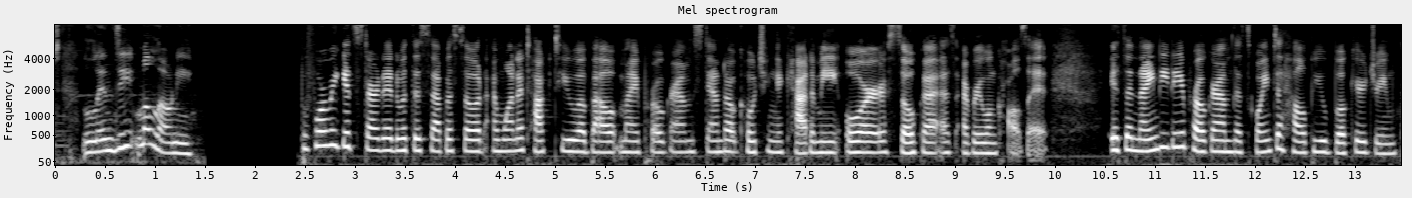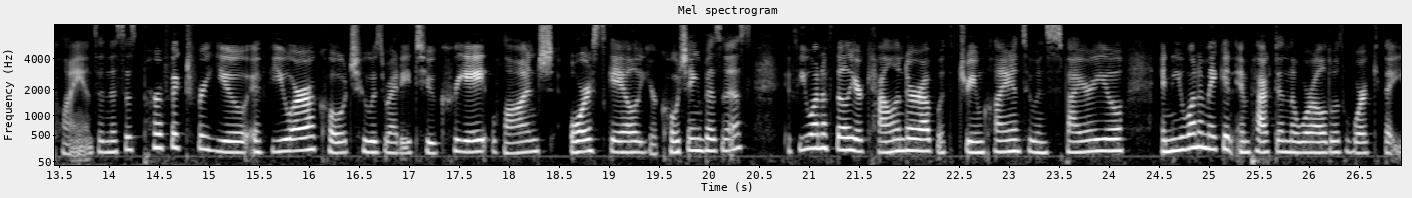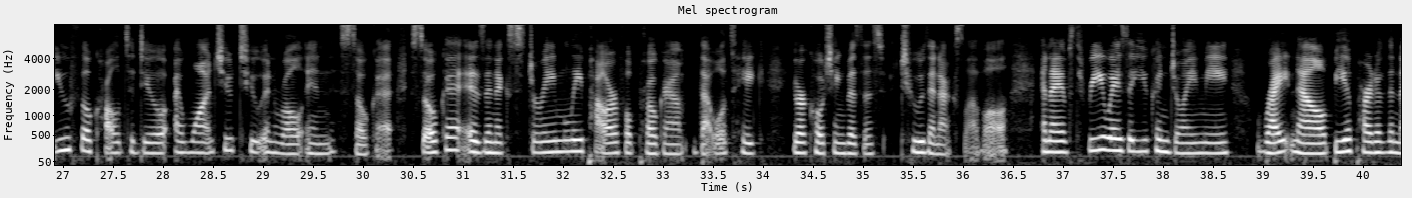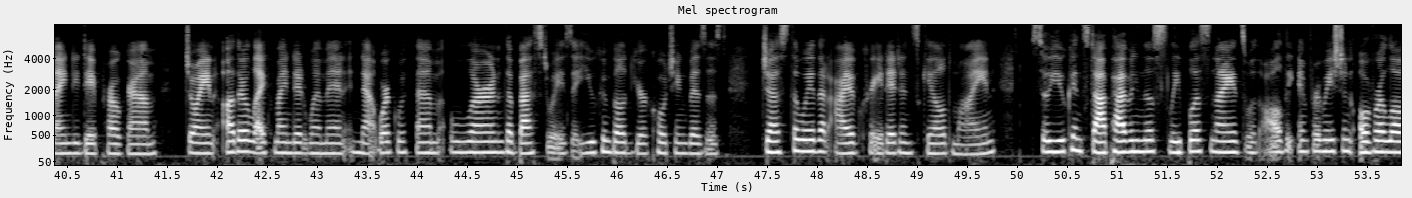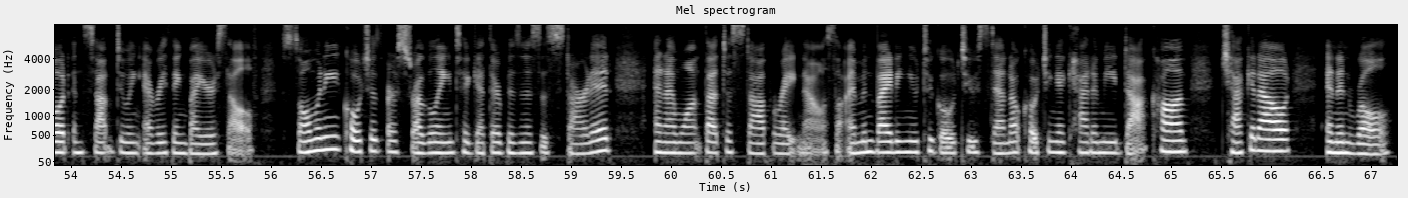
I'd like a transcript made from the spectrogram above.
host, Lindsay Maloney. Before we get started with this episode, I want to talk to you about my program, Standout Coaching Academy, or SOCA as everyone calls it. It's a 90 day program that's going to help you book your dream clients. And this is perfect for you if you are a coach who is ready to create, launch, or scale your coaching business. If you want to fill your calendar up with dream clients who inspire you and you want to make an impact in the world with work that you feel called to do, I want you to enroll in SOCA. SOCA is an extremely powerful program that will take your coaching business to the next level. And I have three ways that you can join me right now, be a part of the 90 day program, join other like minded women, network with them, learn the best ways that you can build your coaching business just the way that I've created and scaled mine. So you can stop having those sleepless nights with all the information overload and stop doing everything by yourself. So many coaches are struggling to get their businesses started, and I want that to stop right now. So I'm inviting you to go to standoutcoachingacademy.com, check it out, and enroll.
